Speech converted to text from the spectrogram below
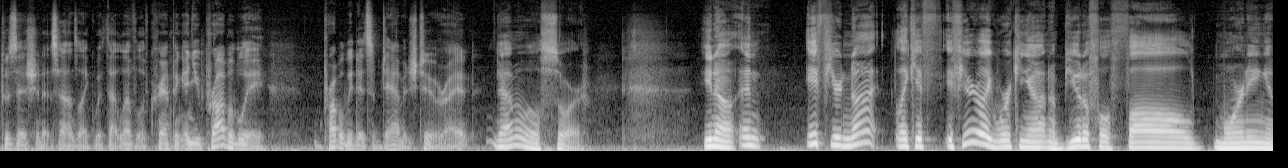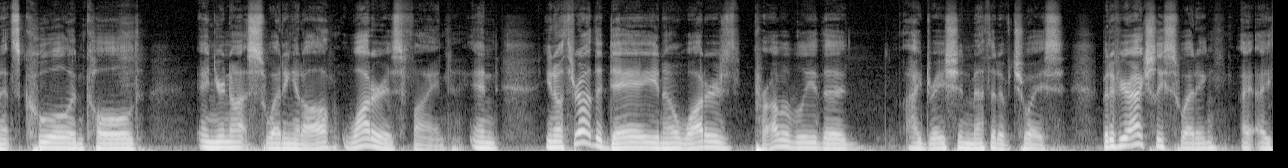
position. It sounds like with that level of cramping, and you probably probably did some damage too, right? Yeah, I'm a little sore. You know, and if you're not like if if you're like working out in a beautiful fall morning and it's cool and cold and you're not sweating at all, water is fine. And you know, throughout the day, you know, water's probably the hydration method of choice. But if you're actually sweating, I, I,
